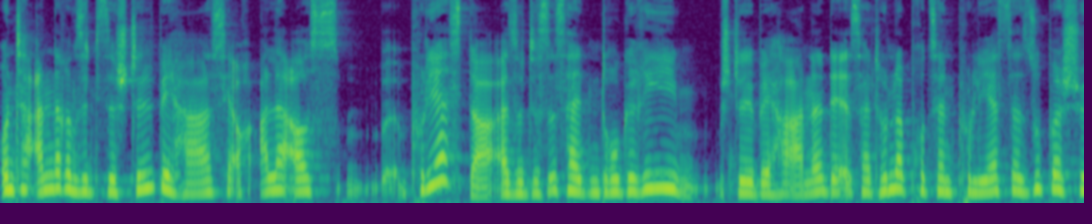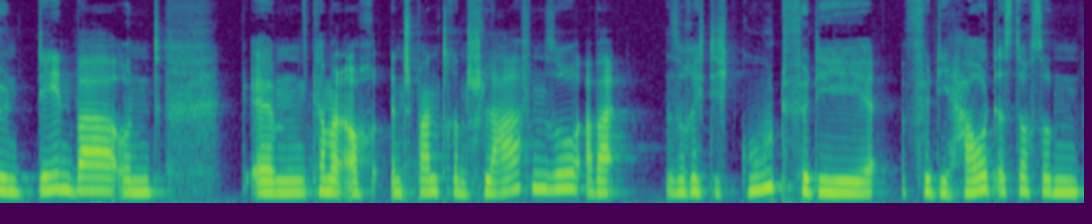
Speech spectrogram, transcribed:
unter anderem sind diese Still-BHs ja auch alle aus äh, Polyester. Also das ist halt ein Drogerie-Still-BH, ne? Der ist halt 100% Polyester, super schön dehnbar und ähm, kann man auch entspannt drin schlafen so. Aber so richtig gut für die, für die Haut ist doch so ein,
